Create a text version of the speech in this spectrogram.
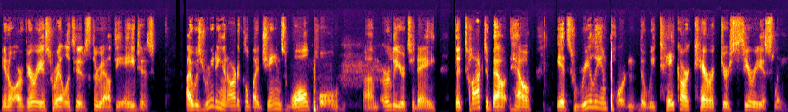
you know our various relatives throughout the ages. I was reading an article by James Walpole um, earlier today that talked about how it's really important that we take our character seriously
